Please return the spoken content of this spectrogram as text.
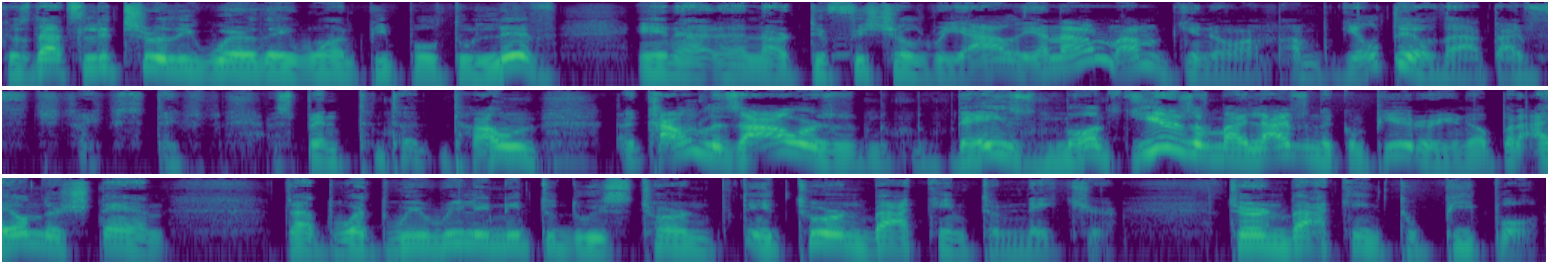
because that's literally where they want people to live in a, an artificial reality. And I'm, I'm, you know, I'm, I'm guilty of that. I've, I've spent countless hours, days, months, years of my life in the computer, you know. But I understand that what we really need to do is turn turn back into nature, turn back into people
